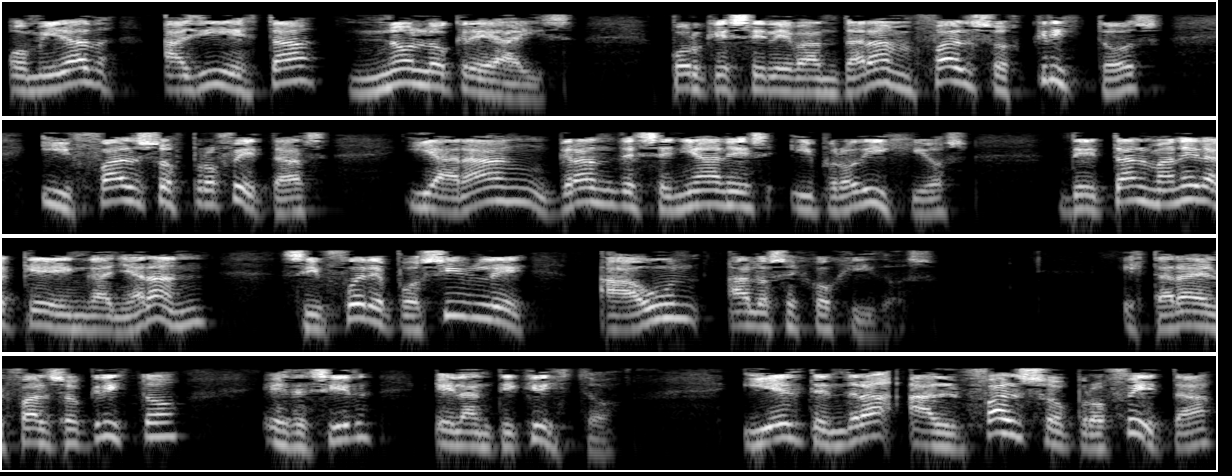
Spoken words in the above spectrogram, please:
o mirad, allí está, no lo creáis, porque se levantarán falsos Cristos y falsos profetas, y harán grandes señales y prodigios, de tal manera que engañarán, si fuere posible, aún a los escogidos. Estará el falso Cristo, es decir, el anticristo, y él tendrá al falso profeta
